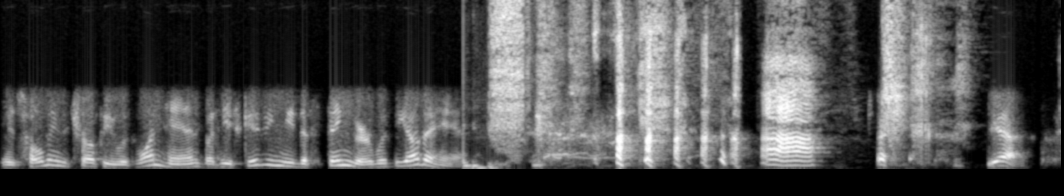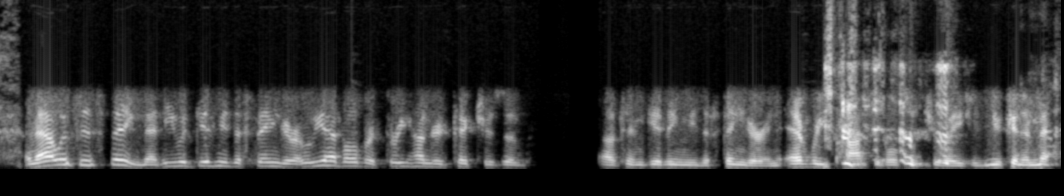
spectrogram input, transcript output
is holding the trophy with one hand, but he's giving me the finger with the other hand. yeah. And that was his thing, that he would give me the finger. We have over 300 pictures of, of him giving me the finger in every possible situation you can imagine.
